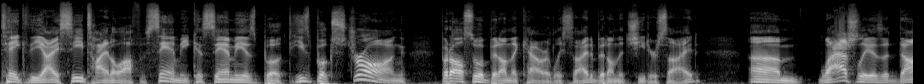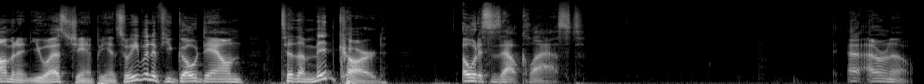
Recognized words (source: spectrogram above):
take the IC title off of Sammy because Sammy is booked. He's booked strong but also a bit on the cowardly side, a bit on the cheater side. Um, Lashley is a dominant U.S. champion. So even if you go down to the mid card, Otis is outclassed. I, I, don't know.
